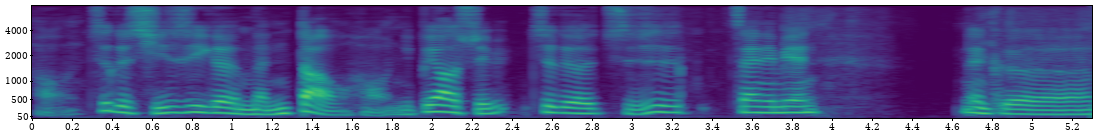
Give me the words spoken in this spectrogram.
哦，这个其实是一个门道，哈，你不要随这个只是在那边那个。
